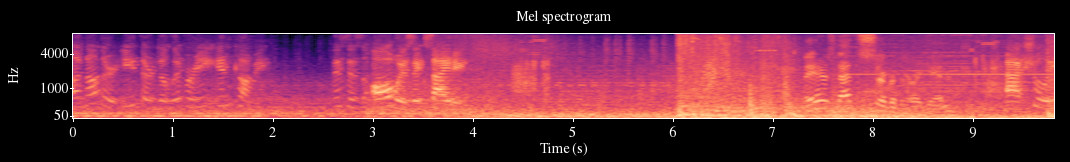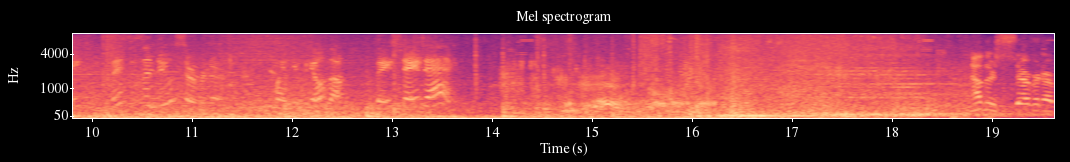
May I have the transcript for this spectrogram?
Another ether delivery incoming. This is always exciting. There's that servitor again. Actually, this is a new servitor. When you kill them, they stay dead. Another servitor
